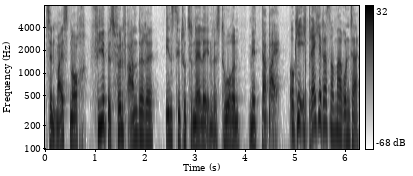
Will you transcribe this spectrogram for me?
sind meist noch vier bis fünf andere institutionelle Investoren mit dabei. Okay, ich breche das nochmal runter.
